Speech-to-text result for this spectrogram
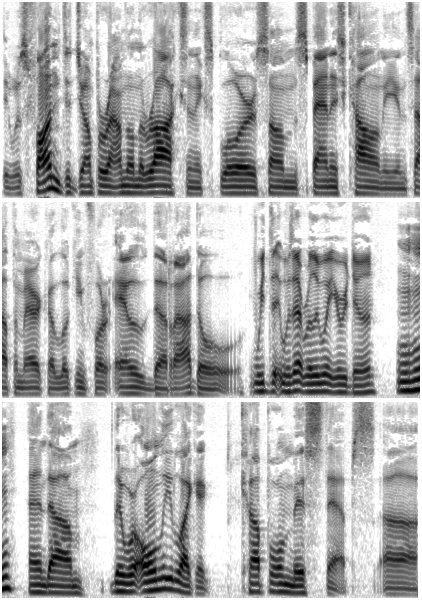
it was fun to jump around on the rocks and explore some Spanish colony in South America looking for El Dorado. We did, was that really what you were doing? And um, there were only like a couple missteps. Uh,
